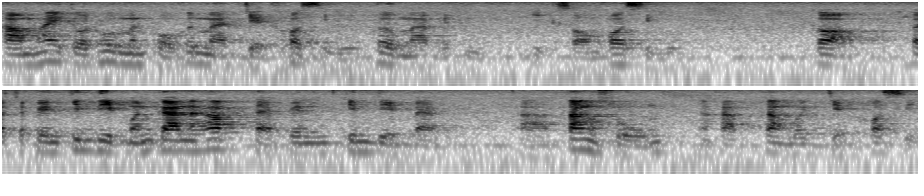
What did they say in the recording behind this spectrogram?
ทำให้ตัวทุ่นมันโผล่ขึ้นมา 7 ข้อสีเพิ่มมาเป็นอีก 2 ข้อสีก็ก็จะเป็นกินดิบเหมือนกันนะครับ แต่เป็นกินดิบแบบ ตั้งสูงนะครับ ตั้งไว้7ข้อสี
